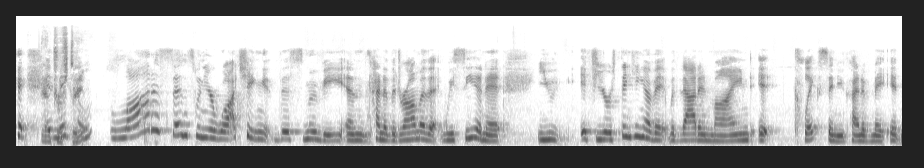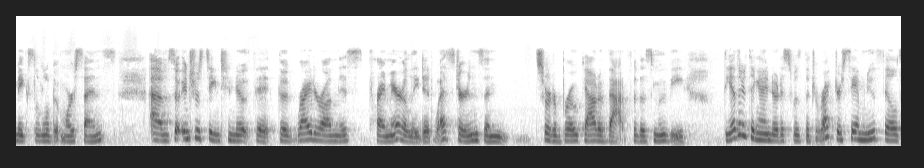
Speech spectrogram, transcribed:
it makes a lot of sense when you're watching this movie and kind of the drama that we see in it. You, if you're thinking of it with that in mind, it clicks and you kind of make it makes a little bit more sense. Um, so interesting to note that the writer on this primarily did westerns and sort of broke out of that for this movie. The other thing I noticed was the director Sam Newfield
